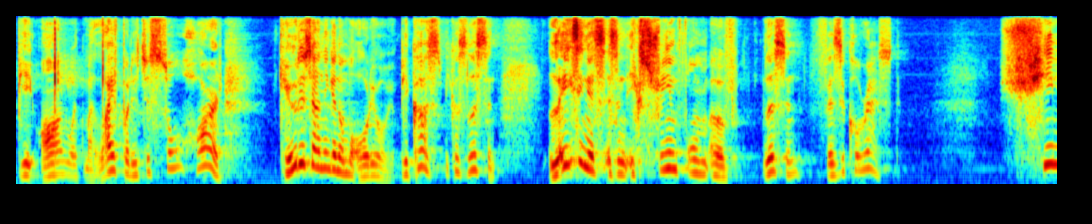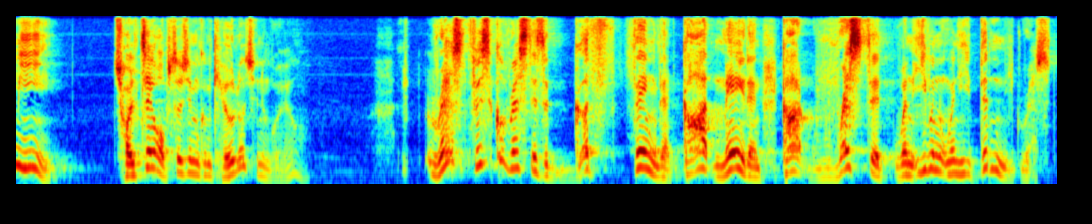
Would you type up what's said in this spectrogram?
be on with my life, but it's just so hard. 게으르지 않는 게 너무 어려워요. Because, because listen, laziness is an extreme form of, listen, physical rest. 쉼이 절제가 없어지면 그럼 게을러지는 거예요. Rest, physical rest is a good thing that God made and God rested when even when he didn't need rest.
